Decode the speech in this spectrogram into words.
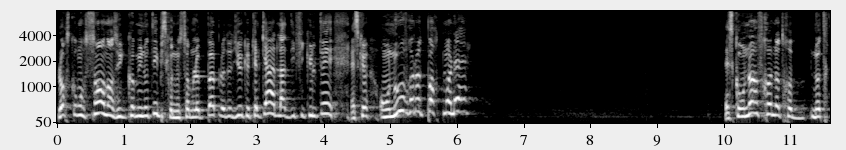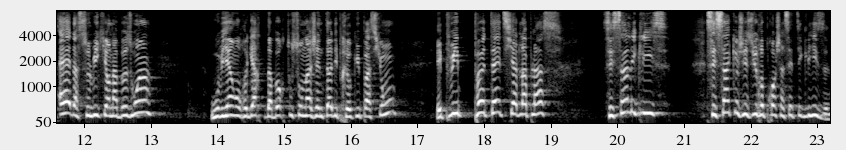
Lorsqu'on sent dans une communauté, puisque nous sommes le peuple de Dieu, que quelqu'un a de la difficulté, est-ce qu'on ouvre notre porte-monnaie? Est-ce qu'on offre notre aide à celui qui en a besoin? Ou bien on regarde d'abord tout son agenda des préoccupations et puis peut-être s'il y a de la place. C'est ça l'Église. C'est ça que Jésus reproche à cette Église.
